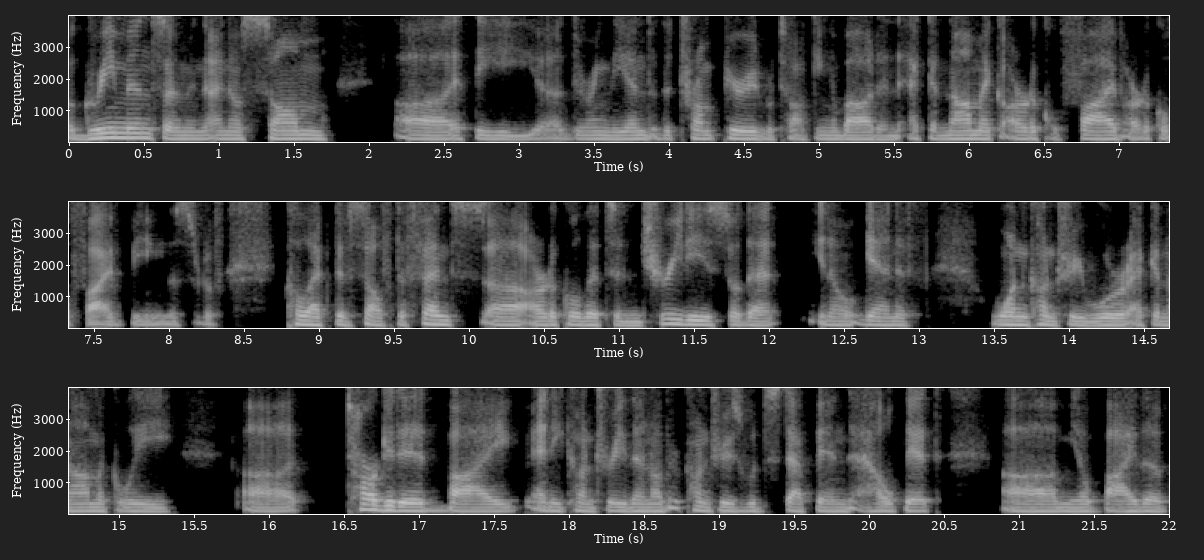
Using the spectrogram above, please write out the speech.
agreements? I mean, I know some uh, at the uh, during the end of the Trump period, we're talking about an economic Article Five. Article Five being the sort of collective self-defense uh, article that's in treaties, so that you know, again, if one country were economically uh, targeted by any country, then other countries would step in to help it. Um, you know, buy the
